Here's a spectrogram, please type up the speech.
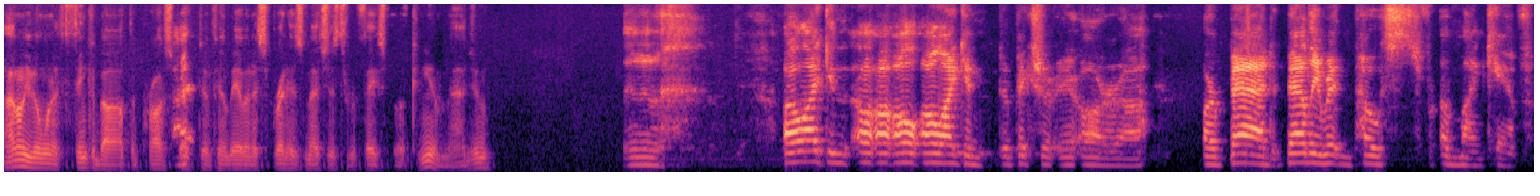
I don't even want to think about the prospect of him being able to spread his message through Facebook. Can you imagine? Ugh. All I can all, all, all I can picture are uh, are bad, badly written posts of Mein Kampf.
